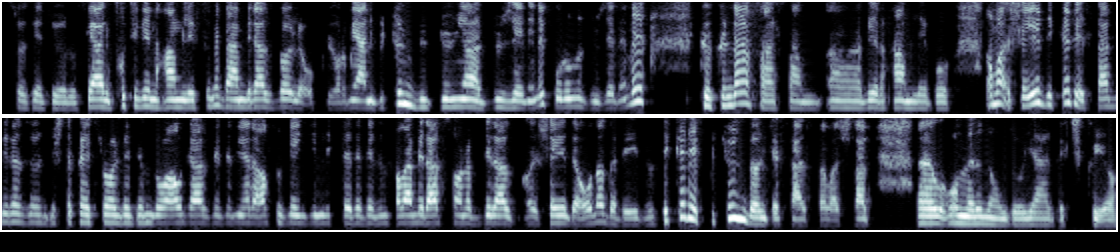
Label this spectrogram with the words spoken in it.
söz ediyoruz. Yani Putin'in hamlesini ben biraz böyle okuyorum. Yani bütün dünya düzenini, kurulu düzenini kökünden sarsan e, bir hamle bu. Ama şeye dikkat et, sen biraz önce işte petrol dedin, doğal gaz dedin, yeraltı zenginlikleri dedin falan biraz sonra biraz şey de ona da değiniz. Dikkat et bütün bölgesel savaşlar e, onların olduğu yerde çıkıyor.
